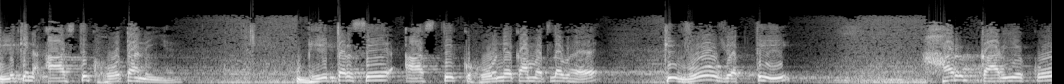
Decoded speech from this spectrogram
लेकिन आस्तिक होता नहीं है। भीतर से आस्तिक होने का मतलब है कि वो व्यक्ति हर कार्य को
